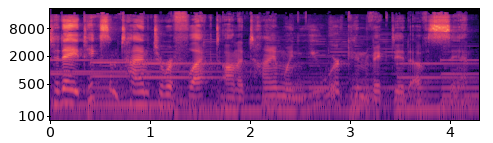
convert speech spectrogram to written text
Today, take some time to reflect on a time when you were convicted of sin.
